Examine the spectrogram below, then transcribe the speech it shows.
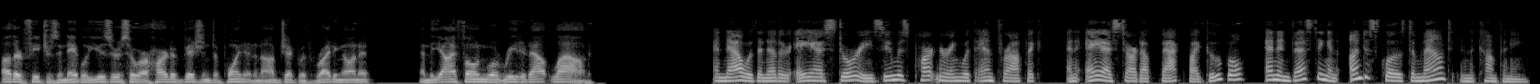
Other features enable users who are hard of vision to point at an object with writing on it, and the iPhone will read it out loud. And now with another AI story, Zoom is partnering with Anthropic an AI startup backed by Google, and investing an undisclosed amount in the company.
